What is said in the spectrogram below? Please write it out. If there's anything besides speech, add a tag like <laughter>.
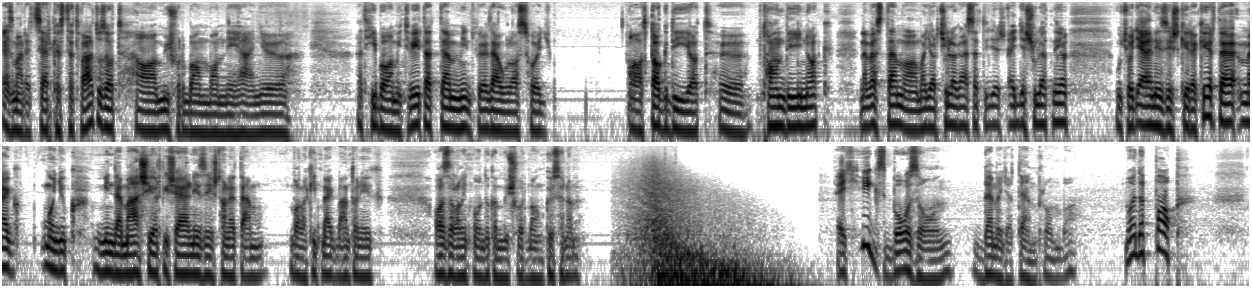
Ez már egy szerkesztett változat, a műsorban van néhány hát hiba, amit vétettem, mint például az, hogy a tagdíjat ö, tandíjnak neveztem a Magyar Csillagászat Egyesületnél, úgyhogy elnézést kérek érte, meg mondjuk minden másért is elnézést, ha netán valakit megbántanék azzal, amit mondok a műsorban. Köszönöm. Egy Higgs bozon bemegy a templomba. Majd a pap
